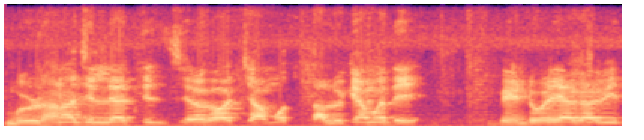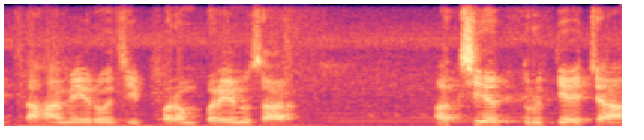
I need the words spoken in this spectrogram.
बुलढाणा जिल्ह्यातील जळगाव जामोद तालुक्यामध्ये भेंडोळे या गावी दहा मे रोजी परंपरेनुसार अक्षय तृतीयेच्या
